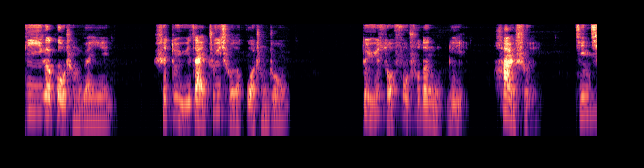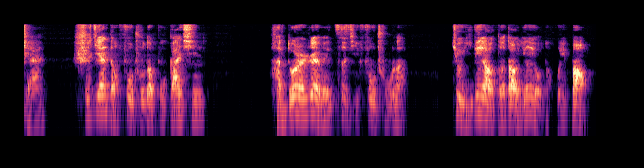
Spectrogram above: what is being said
第一个构成原因是对于在追求的过程中，对于所付出的努力、汗水、金钱、时间等付出的不甘心。很多人认为自己付出了，就一定要得到应有的回报，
